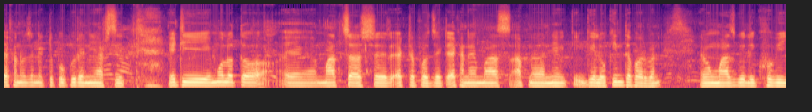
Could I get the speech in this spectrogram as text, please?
দেখানোর জন্য একটি পুকুরে নিয়ে আসছি। এটি মূলত মাছ চাষের একটা প্রজেক্ট এখানে মাছ আপনারা নিয়ে গেলেও কিনতে পারবেন এবং মাছগুলি খুবই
